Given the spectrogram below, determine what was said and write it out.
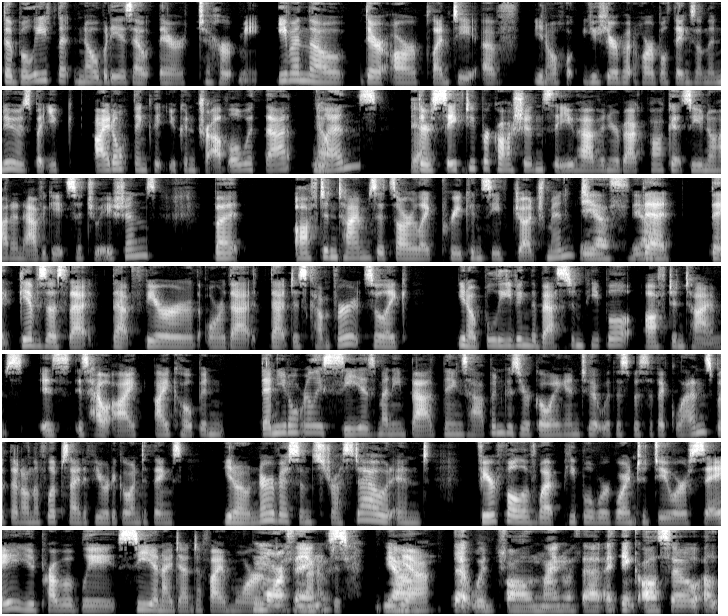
the belief that nobody is out there to hurt me, even though there are plenty of, you know, you hear about horrible things on the news, but you, I don't think that you can travel with that No. lens. Yeah. There's safety precautions that you have in your back pocket so you know how to navigate situations. But oftentimes it's our like preconceived judgment yes, yeah. that that gives us that that fear or that that discomfort so like you know believing the best in people oftentimes is is how i i cope and then you don't really see as many bad things happen because you're going into it with a specific lens but then on the flip side if you were to go into things you know nervous and stressed out and fearful of what people were going to do or say you'd probably see and identify more more things. yeah, yeah that would fall in line with that. I think also uh,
